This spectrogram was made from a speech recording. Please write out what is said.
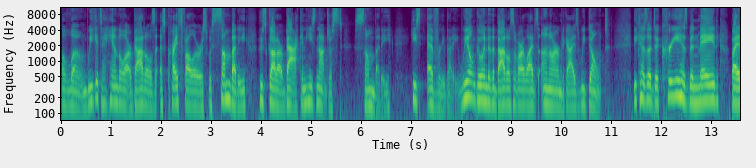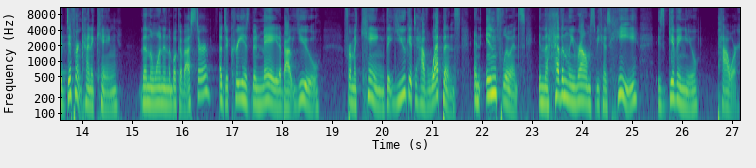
alone. We get to handle our battles as Christ followers with somebody who's got our back. And he's not just somebody, he's everybody. We don't go into the battles of our lives unarmed, guys. We don't. Because a decree has been made by a different kind of king than the one in the book of Esther. A decree has been made about you from a king that you get to have weapons and influence in the heavenly realms because he is giving you power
